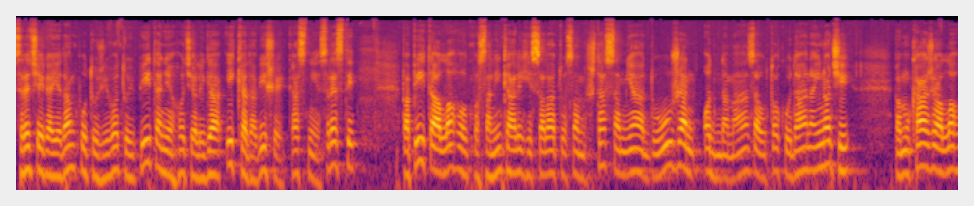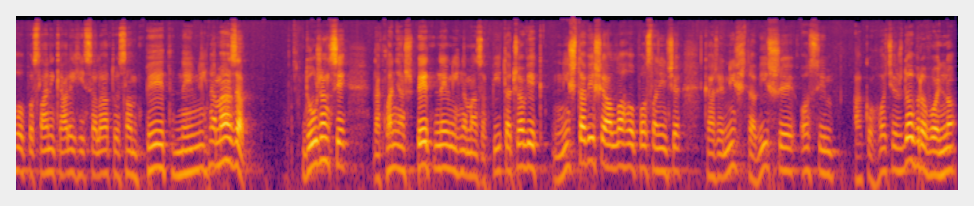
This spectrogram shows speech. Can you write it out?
sreće ga jedan put u životu i pitanje hoće li ga ikada više kasnije sresti. Pa pita Allahovog poslanika, alihi salatu osam, šta sam ja dužan od namaza u toku dana i noći? Pa mu kaže Allahov poslanik alihi salatu wasalam pet dnevnih namaza. Dužan si da klanjaš pet dnevnih namaza. Pita čovjek ništa više Allahov poslaniće. Kaže ništa više osim ako hoćeš dobrovoljno.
